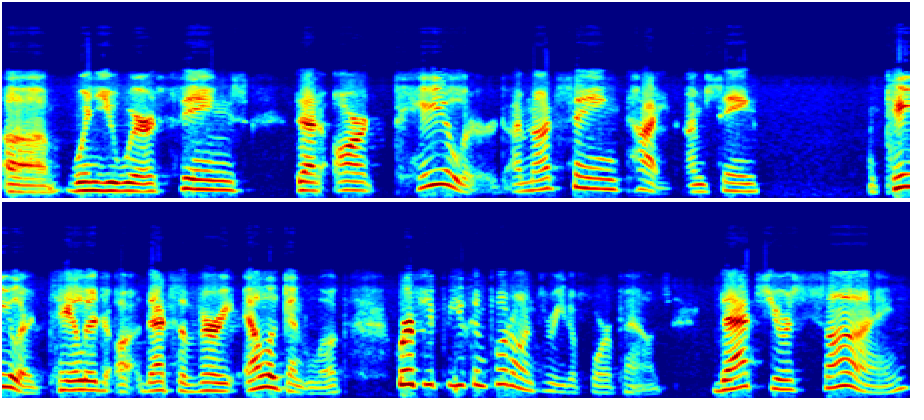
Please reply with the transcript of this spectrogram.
uh, when you wear things that aren't tailored. I'm not saying tight. I'm saying tailored. Tailored. Uh, that's a very elegant look. where if you you can put on three to four pounds, that's your sign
